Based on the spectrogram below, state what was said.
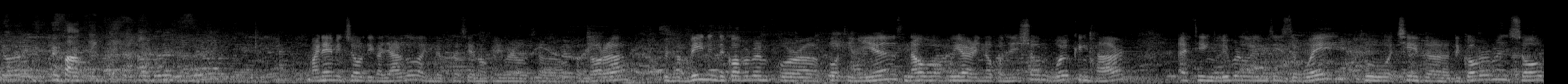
your founding day. My name is Jordi Gallardo, I'm the President of Liberals uh, of Andorra. We have been in the government for uh, 14 years, now we are in opposition, working hard. I think liberalism is the way to achieve uh, the government, so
